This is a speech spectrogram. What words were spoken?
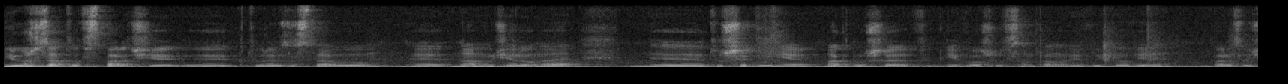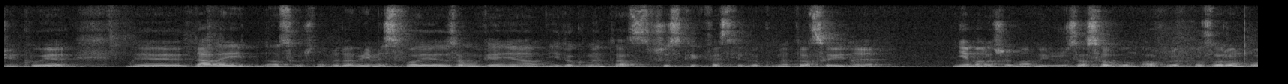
już za to wsparcie, y, które zostało y, nam udzielone. Y, tu szczególnie Magnusze w Gniewoszów są panowie wójtowie, bardzo dziękuję. Dalej, no cóż, no wyrobimy swoje zamówienia i dokumentacje, wszystkie kwestie dokumentacyjne niemalże mamy już za sobą, a wbrew pozorom, bo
